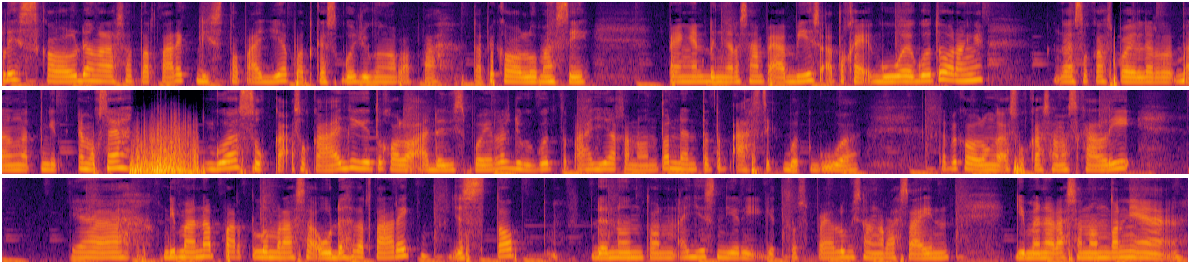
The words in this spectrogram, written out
please kalau lo udah ngerasa tertarik di stop aja podcast gue juga gak apa-apa. Tapi kalau lo masih pengen denger sampai habis atau kayak gue gue tuh orangnya nggak suka spoiler banget gitu. Eh maksudnya gue suka suka aja gitu. Kalau ada di spoiler juga gue tetap aja akan nonton dan tetap asik buat gue tapi kalau nggak suka sama sekali ya di mana part lu merasa udah tertarik just stop dan nonton aja sendiri gitu. Supaya lu bisa ngerasain gimana rasa nontonnya.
